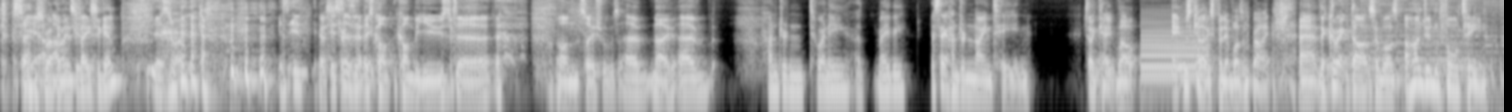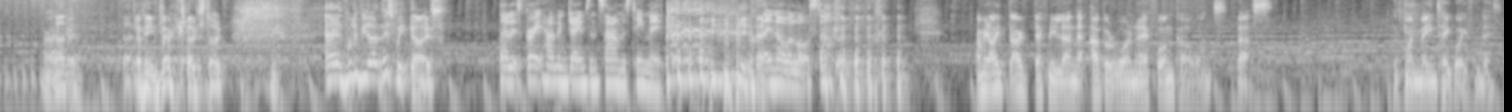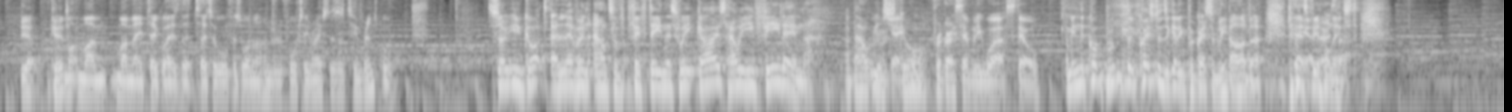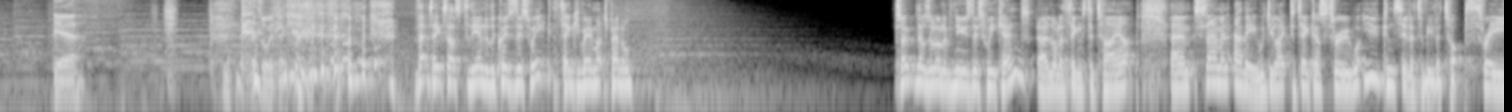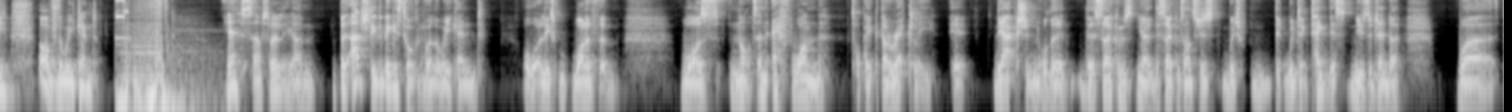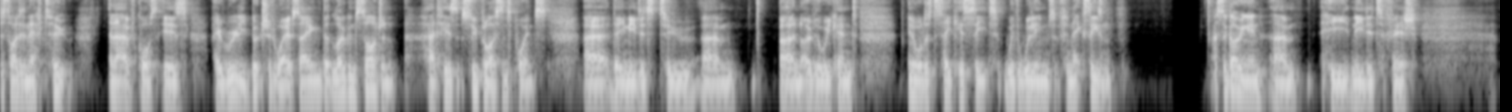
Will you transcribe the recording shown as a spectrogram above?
Sam's Yeah, rubbing his reckon- face again. Yeah, sorry. it's, it, Your it says stress that this can't, can't be used uh, on socials. Um, no. Um, 120 uh, maybe. Let's say 119. Okay, well, it was close, but it wasn't right. Uh, the correct answer was 114. Right, okay. I mean, very close though. and what have you learned this week, guys? That it's great having James and Sam as teammates. They know a lot of stuff. I mean, I, I've definitely learned that ABBA won an F1 car once. That's that's my main takeaway from this. Yeah, good. My, my, my main takeaway is that Toto Wolff has won 114 races as a team principal. So you got 11 out of 15 this week, guys. How are you feeling about your We're score? Progressively worse still. I mean, the, qu- the questions are getting progressively harder. Let's Yeah, be honest. Yeah. There's always next week. That takes us to the end of the quiz this week. Thank you very much, panel. So there was a lot of news this weekend, a lot of things to tie up. Um, Sam and Abby, would you like to take us through what you consider to be the top three of the weekend? Yes, absolutely. Um, but actually, the biggest talking point of the weekend, or at least one of them, was not an F1 topic directly. It the action or the the circum you know the circumstances which would dictate this news agenda were decided in F2. And that, of course, is a really butchered way of saying that Logan Sargent had his super license points uh, that he needed to um, earn over the weekend in order to take his seat with Williams for next season. So going in, um, he needed to finish,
